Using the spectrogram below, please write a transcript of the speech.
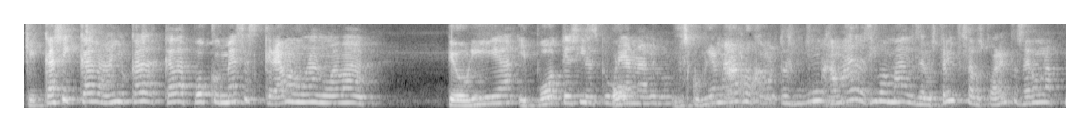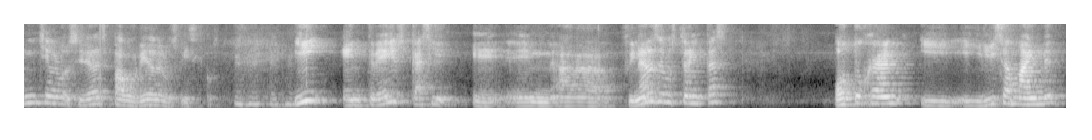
que casi cada año, cada, cada pocos meses creaban una nueva teoría, hipótesis. Descubrían algo. Descubrían algo, jamás les iba mal. Desde los 30 a los 40 era una pinche velocidad despavorida de los físicos. Y entre ellos, casi eh, en, a finales de los 30, Otto Hahn y, Lisa Meitner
